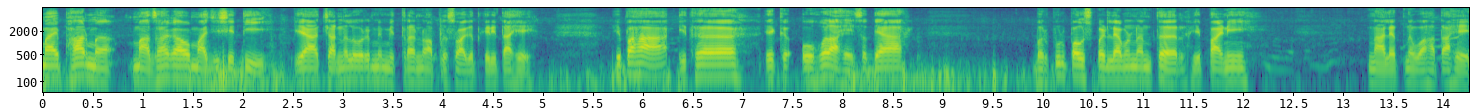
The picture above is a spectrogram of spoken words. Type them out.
माय फार्म माझा गाव माझी शेती या चॅनलवर मी मित्रांनो आपलं स्वागत करीत आहे. हे पहा इथं एक ओहळ आहे. सध्या भरपूर पाऊस पडल्यानंतर हे पाणी नाल्यातनं वाहत आहे.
